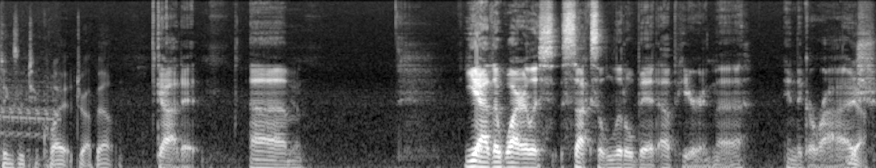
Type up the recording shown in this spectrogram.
things are too quiet dropout. Got it. Um, yeah, the wireless sucks a little bit up here in the in the garage.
